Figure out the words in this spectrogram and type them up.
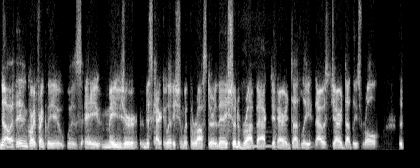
No, and quite frankly, it was a major miscalculation with the roster. They should have brought back Jared Dudley. That was Jared Dudley's role. The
